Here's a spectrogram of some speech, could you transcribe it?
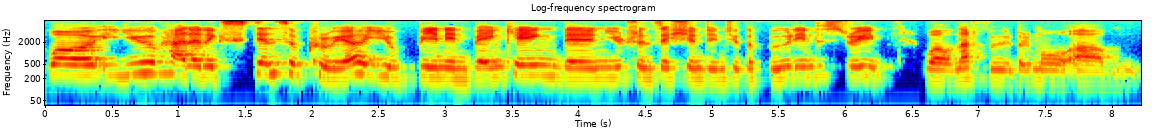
Well, you've had an extensive career. You've been in banking, then you transitioned into the food industry. Well, not food, but more um,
